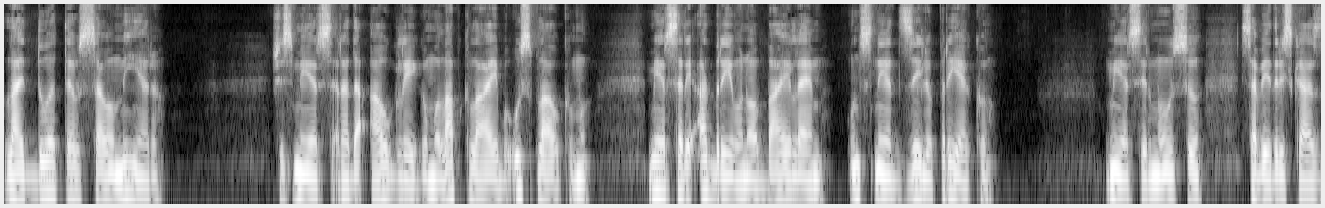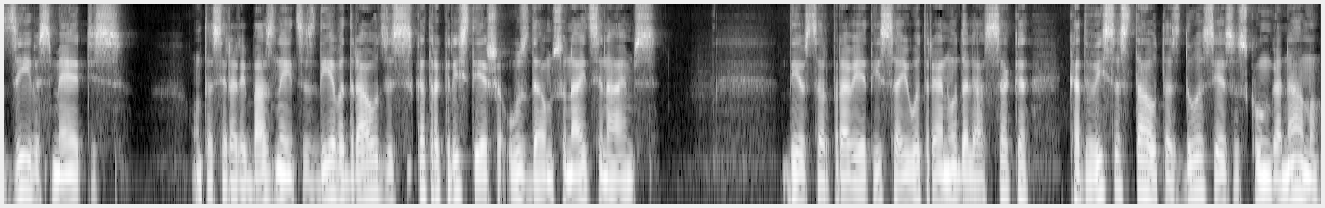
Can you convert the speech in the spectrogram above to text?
lai dod tev savu mieru. Šis miers rada auglīgumu, labklājību, uzplaukumu. Miers arī atbrīvo no bailēm un sniedz dziļu prieku. Miers ir mūsu sabiedriskās dzīves mērķis, un tas ir arī baznīcas, dieva draudzes, katra kristieša uzdevums un aicinājums. Dievs caur pravieti Isai otrajā nodaļā saka, kad visas tautas dosies uz kunga namu,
